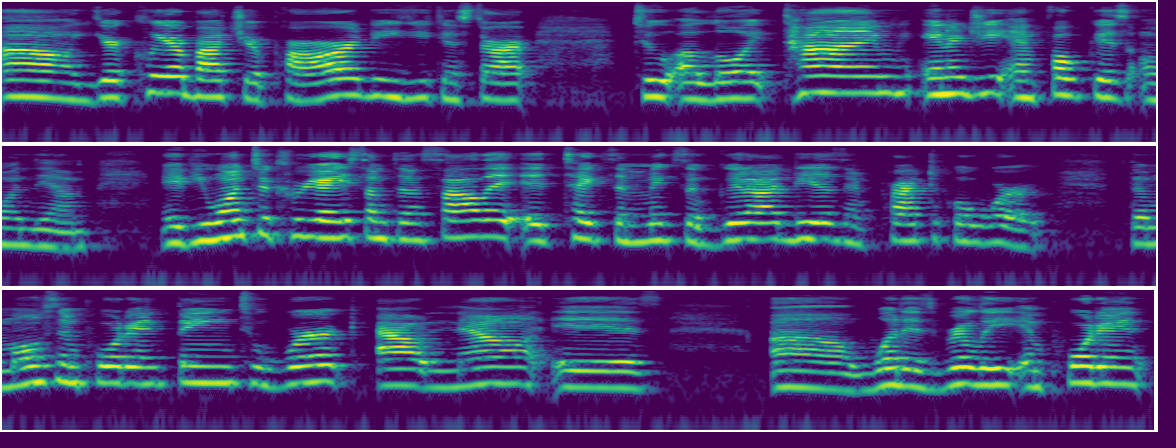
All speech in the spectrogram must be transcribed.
uh, you're clear about your priorities, you can start to allot time, energy, and focus on them. If you want to create something solid, it takes a mix of good ideas and practical work. The most important thing to work out now is uh, what is really important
